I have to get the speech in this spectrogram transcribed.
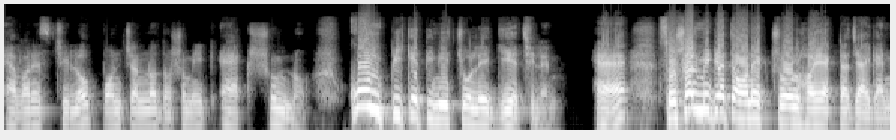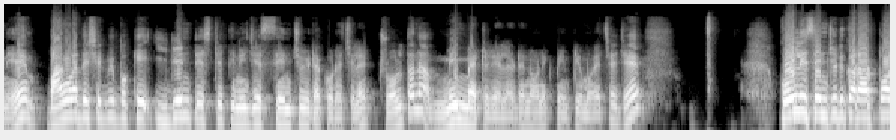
অ্যাভারেজ ছিল পঞ্চান্ন দশমিক এক শূন্য। কোন পিকে তিনি চলে গিয়েছিলেন? হ্যাঁ সোশ্যাল মিডিয়াতে অনেক ট্রোল হয় একটা জায়গা নিয়ে। বাংলাদেশের বিপক্ষে ইডেন টেস্টে তিনি যে সেঞ্চুরিটা করেছিলেন ট্রোল তো না মিম ম্যাটেরিয়াল অনেক মিম টিম হয়েছে যে কোহলি সেঞ্চুরি করার পর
